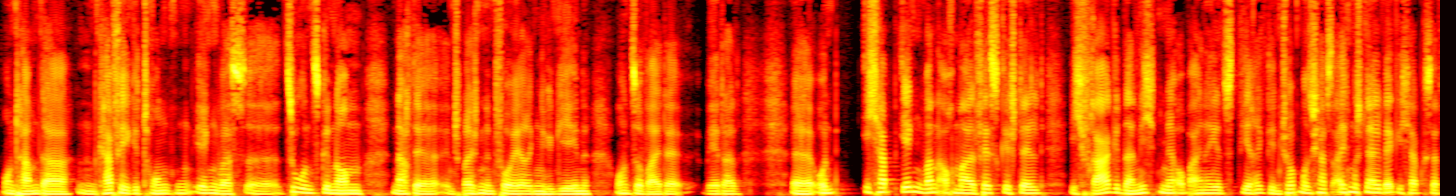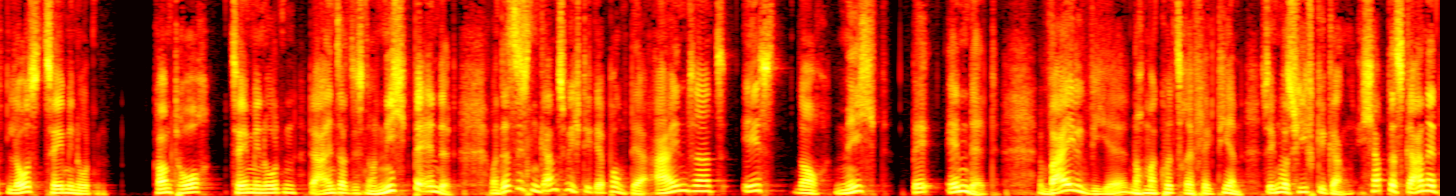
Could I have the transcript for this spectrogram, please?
und haben da einen Kaffee getrunken, irgendwas äh, zu uns genommen nach der entsprechenden vorherigen Hygiene und so weiter. Wer da, äh, und ich habe irgendwann auch mal festgestellt, ich frage da nicht mehr, ob einer jetzt direkt den Job muss. Ich habe ich muss schnell weg. Ich habe gesagt, los, zehn Minuten. Kommt hoch, zehn Minuten. Der Einsatz ist noch nicht beendet. Und das ist ein ganz wichtiger Punkt. Der Einsatz ist noch nicht beendet, weil wir noch mal kurz reflektieren. Ist irgendwas schiefgegangen? Ich habe das gar nicht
